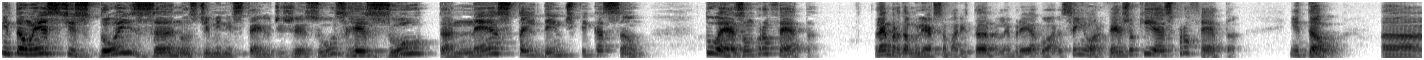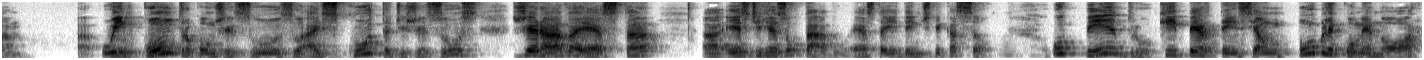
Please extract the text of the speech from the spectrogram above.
Então, estes dois anos de ministério de Jesus resulta nesta identificação. Tu és um profeta. Lembra da mulher samaritana? Lembrei agora. Senhor, vejo que és profeta. Então, uh, o encontro com Jesus, a escuta de Jesus, gerava esta, este resultado, esta identificação. O Pedro, que pertence a um público menor,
